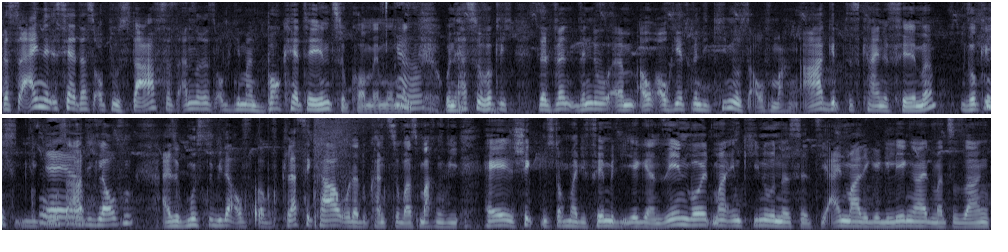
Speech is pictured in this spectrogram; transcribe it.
Das eine ist ja das, ob du es darfst, das andere ist, ob jemand Bock hätte hinzukommen im Moment. Ja. Und hast du wirklich, selbst wenn, wenn du ähm, auch, auch jetzt, wenn die Kinos aufmachen, A, gibt es keine Filme, wirklich, die Ja, ja. großartig laufen. Also musst du wieder auf, auf Klassiker oder du kannst sowas machen wie, hey, schickt uns doch mal die Filme, die ihr gern sehen wollt, mal im Kino. Und das ist jetzt die einmalige Gelegenheit, mal zu sagen,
